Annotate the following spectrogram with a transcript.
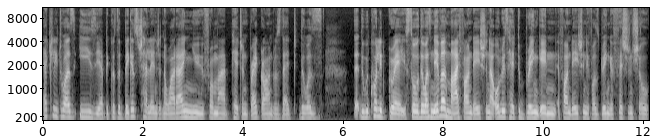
Actually, it was easier because the biggest challenge and what I knew from my pageant background was that there was we call it grey. So there was never my foundation. I always had to bring in a foundation if I was doing a fashion show.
